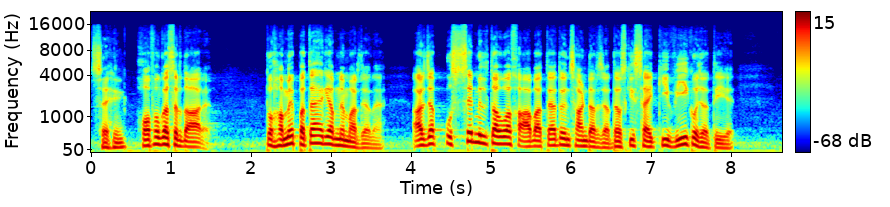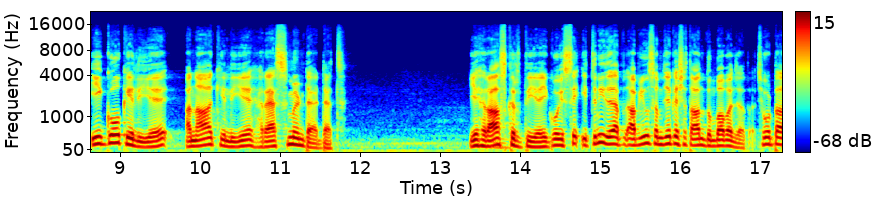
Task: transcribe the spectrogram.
सही। खौफों का सरदार है। तो हमें पता है कि हमने मर जाना है। और जब उससे मिलता हुआ ख्वाब आता है तो इंसान डर जाता है। उसकी साइकी वीक हो जाती है। ईगो के लिए अना के लिए हरासमेंट है डेथ ये हरास करती है ईगो इससे इतनी ज़्यादा आप यूँ समझे कि शैतान दुम्बा बन जाता है छोटा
